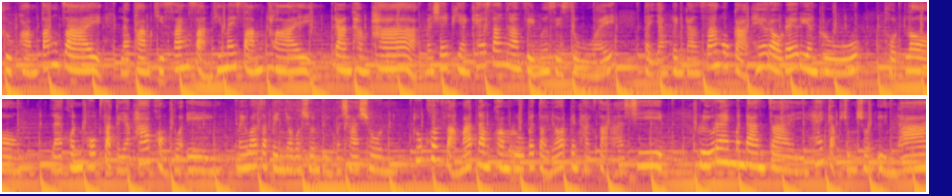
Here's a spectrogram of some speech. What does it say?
คือความตั้งใจ และความคิดสร้างสรรค์ที่ไม่ซ้ำใคร การทำผ้าไม่ใช่เพียงแค่สร้างงานฝีมือสวยๆ แต่ยังเป็นการสร้างโอกาสให้เราได้เรียนรู้ ทดลอง และค้นพบศักยภาพของตัวเอง ไม่ว่าจะเป็นเยาวชนหรือประชาชน ทุกคนสามารถนำความรู้ไปต่อยอดเป็นทักษะอาชีพ หรือแรงบันดาลใจให้กับชุมชนอื่นได้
